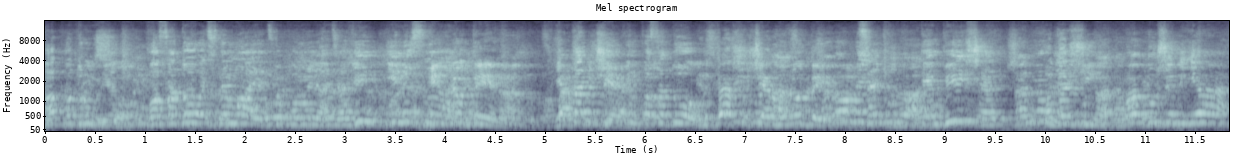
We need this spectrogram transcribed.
а по-друге, посадовець не має цього помилятися, а він і не Він знає. людина. в Яка першу людина? чергу. Він посадовець. Він в першу чергу людина. Шановний депутат, Тим більше, шановний подожди. депутат, вам нужен я?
